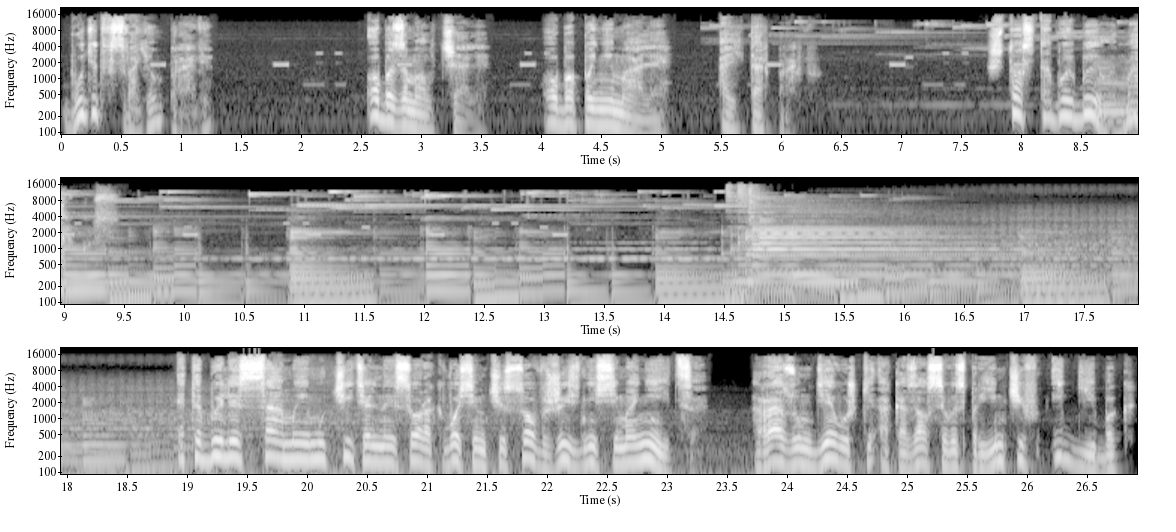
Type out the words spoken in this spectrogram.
будет в своем праве». Оба замолчали, оба понимали — Альтар прав. Что с тобой было, Маркус? Это были самые мучительные 48 часов жизни симонийца, Разум девушки оказался восприимчив и гибок.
